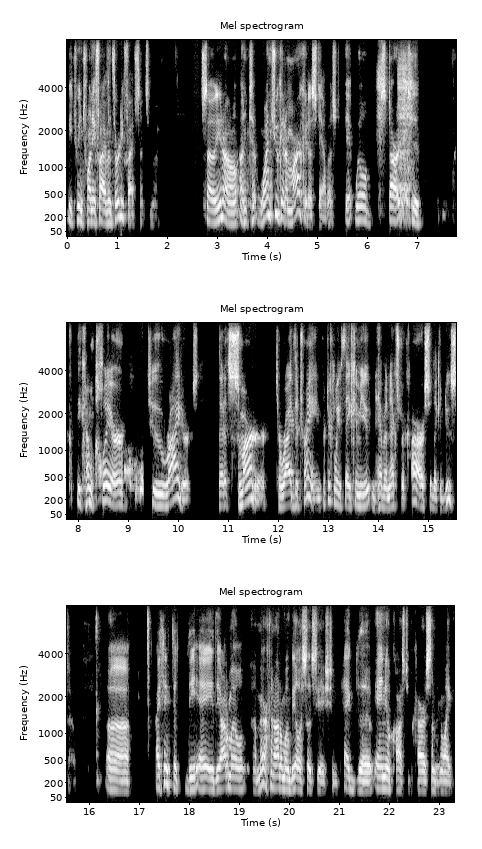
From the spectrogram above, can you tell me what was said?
between 25 and 35 cents a mile. So, you know, until once you get a market established, it will start to become clear to riders that it's smarter to ride the train, particularly if they commute and have an extra car so they can do so, uh, I think that the A, the Automobile American Automobile Association pegged the annual cost of a car something like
